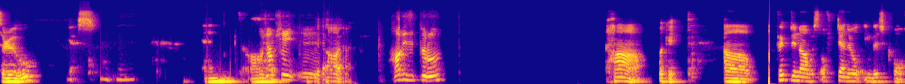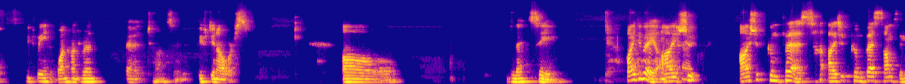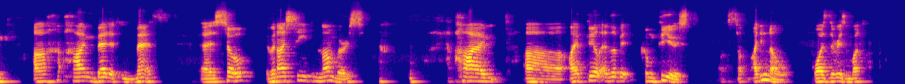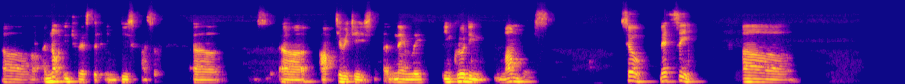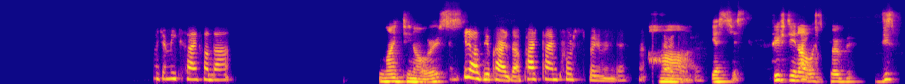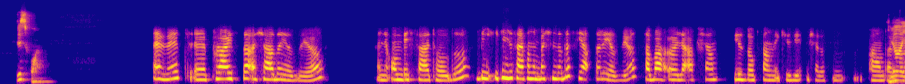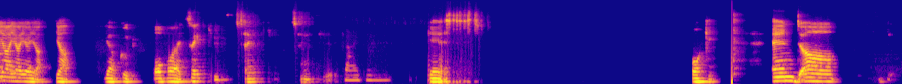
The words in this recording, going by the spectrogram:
True, yes. Mhm. And uh, Hocam şey, e, yeah, how is it true? huh, okay. Uh, 15 hours of general English course between 100 and 215 hours. Uh, let's see. By the way, I should I should confess, I should confess something. Uh, I'm bad at in math. Uh, so when I see the numbers, I'm uh, I feel a little bit confused. So I didn't know what's the reason, but uh, I'm not interested in these kinds of uh, uh, activities, namely including numbers. So let's see. Uh, Hocam ilk sayfada 19 hours. biraz yukarıda part-time kurs bölümünde. Ha, Evet yes, yes. 15 Ay. hours per. This this one. Evet, e, price da aşağıda yazıyor. Hani 15 saat oldu. Bir ikinci sayfanın başında da fiyatları yazıyor. Sabah, öğle, akşam 190 ile 270 arasında pound Yeah, arasında. yeah, yeah, yeah, yeah, yeah. Yeah, good. All right. Thank you. Thank you. Thank you. Rica ederim. Yes. Okay. And uh,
